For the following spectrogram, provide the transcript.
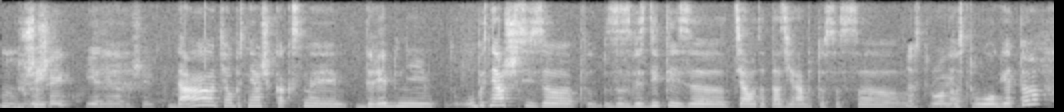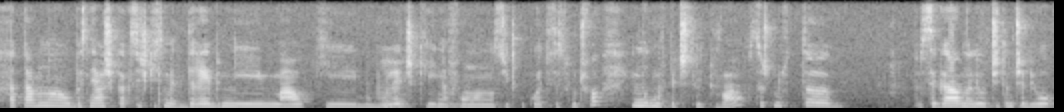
Душейко. Душейко, Янина Душейко. Да, тя обясняваше как сме дребни. Обясняваше си за, за звездите и за цялата тази работа с Астрологията. астрологията. А там обясняваше как всички сме дребни, малки, боболечки mm. на фона на всичко, което се случва. И много ме впечатли това. Всъщност сега нали, отчитам, че е било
